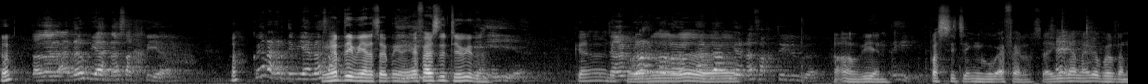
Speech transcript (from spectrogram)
Ada piano sakti ya? Kok nggak ngerti piano sakti? Ngerti piano sakti? FL Studio gitu. Iya. California kalau ada Love. piano sakti juga. Biyen. Iya. Pas si cek FL. Saiki kan aku Ableton.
